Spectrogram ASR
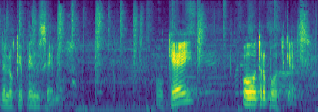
de lo que pensemos. ¿Ok? Otro podcast.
